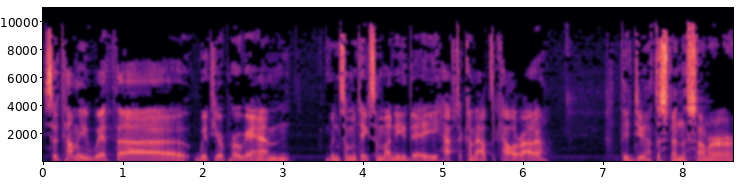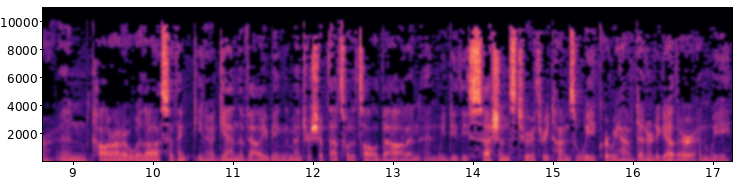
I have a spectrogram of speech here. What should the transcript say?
So tell me with, uh, with your program, when someone takes some money, they have to come out to Colorado? They do have to spend the summer in Colorado with us. I think, you know, again, the value being the mentorship, that's what it's all about. And, and we do these sessions two or three times a week where we have dinner together and we,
